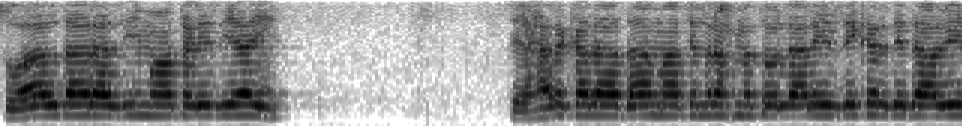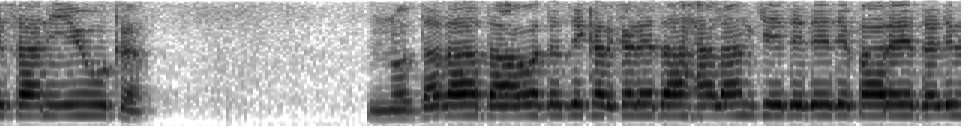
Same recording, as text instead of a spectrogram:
سوال دا راځي معترض یې چې هر کله دا ماتن رحمت الله علیه ذکر د دعوی ثانیه وک نو دغه دعوه د ذکر کړي دا حالان کې د دې لپاره دلیل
